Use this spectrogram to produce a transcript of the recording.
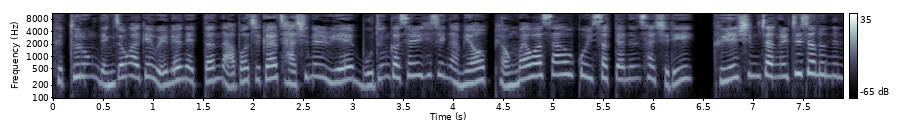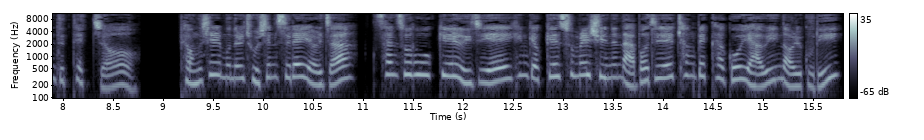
그토록 냉정하게 외면했던 아버지가 자신을 위해 모든 것을 희생하며 병마와 싸우고 있었다는 사실이 그의 심장을 찢어놓는 듯했죠. 병실 문을 조심스레 열자 산소 호흡기에 의지해 힘겹게 숨을 쉬는 아버지의 창백하고 야윈 얼굴이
